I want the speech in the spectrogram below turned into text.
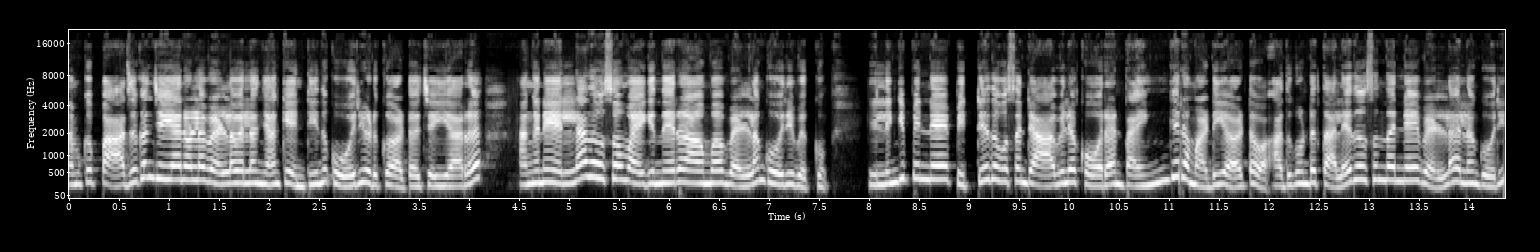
നമുക്ക് പാചകം ചെയ്യാനുള്ള വെള്ളമെല്ലാം ഞാൻ കിണറ്റിൽ നിന്ന് കോരി കേട്ടോ ചെയ്യാറ്. അങ്ങനെ എല്ലാ ദിവസവും വൈകുന്നേരം ആകുമ്പോൾ വെള്ളം കോരി വെക്കും. ഇല്ലെങ്കിൽ പിന്നെ പിറ്റേ ദിവസം രാവിലെ കോരാൻ ഭയങ്കര മടിയാട്ടോ. അതുകൊണ്ട് തലേ ദിവസം തന്നെ വെള്ളമെല്ലാം കോരി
